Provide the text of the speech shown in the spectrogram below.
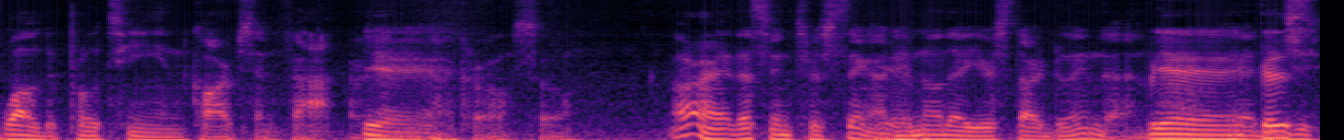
well, the protein, carbs, and fat. Are Yeah, yeah. macro. So, all right, that's interesting. I Yeah. didn't know that you start doing that. Yeah, because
